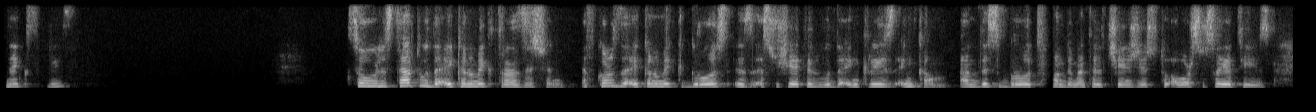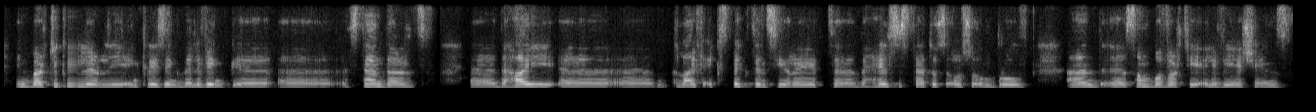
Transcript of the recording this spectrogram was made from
Next, please. So we'll start with the economic transition. Of course, the economic growth is associated with the increased income, and this brought fundamental changes to our societies, in particularly increasing the living uh, uh, standards, uh, the high uh, uh, life expectancy rate, uh, the health status also improved, and some poverty alleviations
